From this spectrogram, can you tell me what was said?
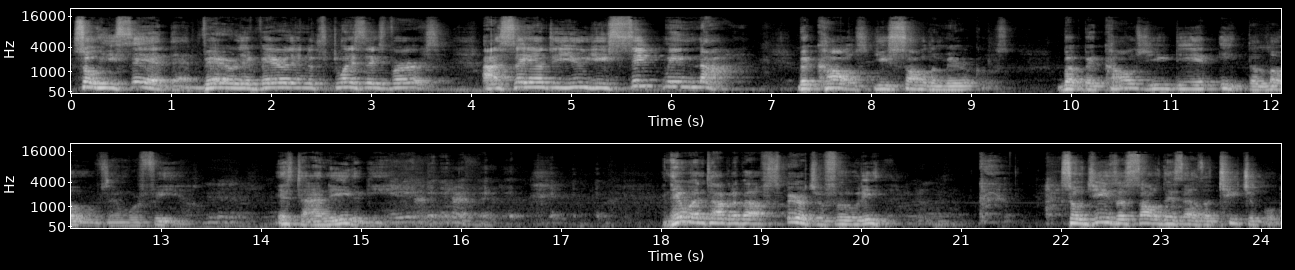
So he said that, verily, verily, in the 26th verse, I say unto you, ye seek me not because ye saw the miracles, but because ye did eat the loaves and were filled. It's time to eat again. And they weren't talking about spiritual food either. So Jesus saw this as a teachable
